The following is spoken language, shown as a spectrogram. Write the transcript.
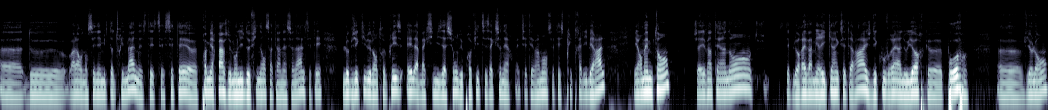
Euh, de, voilà, on enseignait Milton Friedman. C'était euh, première page de mon livre de finances internationales. C'était l'objectif de l'entreprise et la maximisation du profit de ses actionnaires. C'était vraiment cet esprit très libéral. Et en même temps, j'avais 21 ans, c'était le rêve américain, etc. Et je découvrais un New York euh, pauvre, violent,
